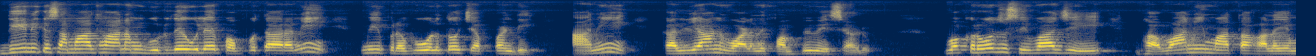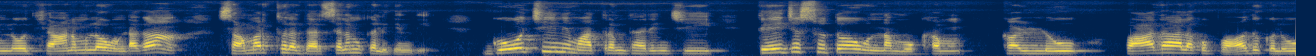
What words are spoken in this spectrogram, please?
దీనికి సమాధానం గురుదేవులే పంపుతారని మీ ప్రభువులతో చెప్పండి అని కళ్యాణ్ వాళ్ళని పంపివేశాడు. ఒకరోజు శివాజీ భవానీ మాత ఆలయంలో ధ్యానంలో ఉండగా సమర్థుల దర్శనం కలిగింది. గోచీని మాత్రం ధరించి తేజస్సుతో ఉన్న ముఖం కళ్ళు పాదాలకు పాదుకలు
